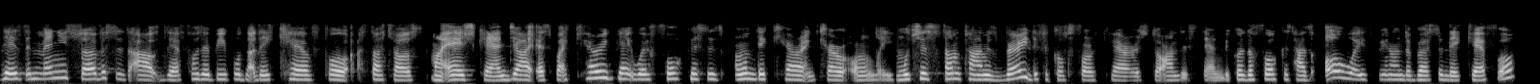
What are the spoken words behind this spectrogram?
There's many services out there for the people that they care for, such as My Aged Care and DIS, but Carer Gateway focuses on the carer and care only, which is sometimes very difficult for carers to understand because the focus has always been on the person they care for.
